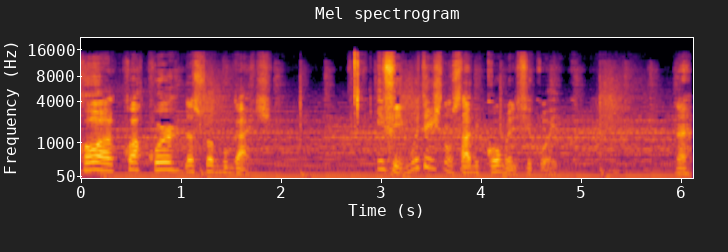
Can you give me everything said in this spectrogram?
qual a, qual a cor da sua Bugatti? Enfim, muita gente não sabe como ele ficou rico. Né?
